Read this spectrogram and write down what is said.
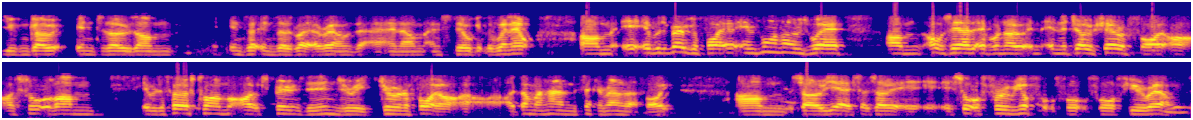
you can go into those um into into those later rounds and um and still get the win out. Um, it, it was a very good fight. It was one of those where um obviously as everyone know in, in the Joe Sheriff fight I, I sort of um it was the first time I experienced an injury during a fight. I, I, I done my hand in the second round of that fight. Um, so yeah, so so it, it, sort of threw me off for, for, for a few rounds.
